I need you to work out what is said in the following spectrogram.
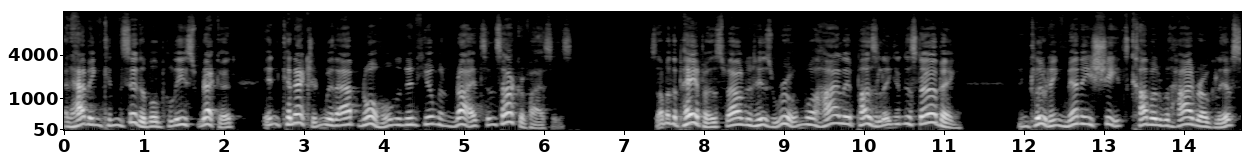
and having considerable police record in connection with abnormal and inhuman rites and sacrifices. Some of the papers found in his room were highly puzzling and disturbing, including many sheets covered with hieroglyphs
